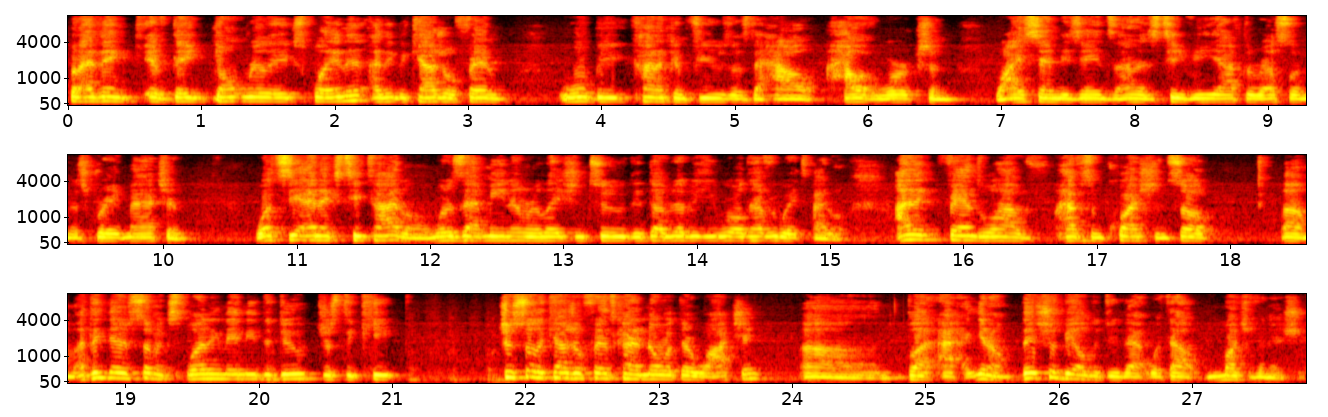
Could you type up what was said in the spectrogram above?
But I think if they don't really explain it, I think the casual fan will be kind of confused as to how how it works and why Sami Zayn's on his TV after wrestling this great match and what's the NXT title and what does that mean in relation to the WWE World Heavyweight title. I think fans will have have some questions. So um, I think there's some explaining they need to do just to keep just so the casual fans kind of know what they're watching. Um, but I, you know they should be able to do that without much of an issue.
